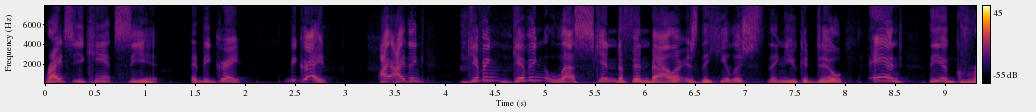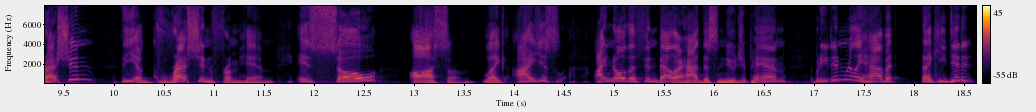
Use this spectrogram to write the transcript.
right so you can't see it. It'd be great. It'd be great. I I think giving giving less skin to Finn Balor is the heelish thing you could do, and the aggression, the aggression from him is so awesome. Like I just I know that Finn Balor had this in New Japan, but he didn't really have it. Like he did it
